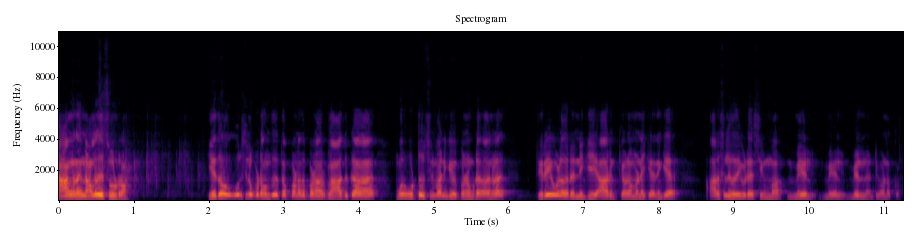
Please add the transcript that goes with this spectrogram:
நாங்கள் தான் நல்லது சொல்கிறோம் ஏதோ ஒரு சில படம் வந்து தப்பானது படம் இருக்கலாம். அதுக்காக ஒட்டு சினிமா நீங்கள் பண்ணக்கூடாது அதனால் திரையுலகரை நீங்கள் யாரும் கேவலம் நினைக்காதீங்க. அரசியல்வாதியை விட சினிமா மேல் மேல் மேல். நன்றி வணக்கம்.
